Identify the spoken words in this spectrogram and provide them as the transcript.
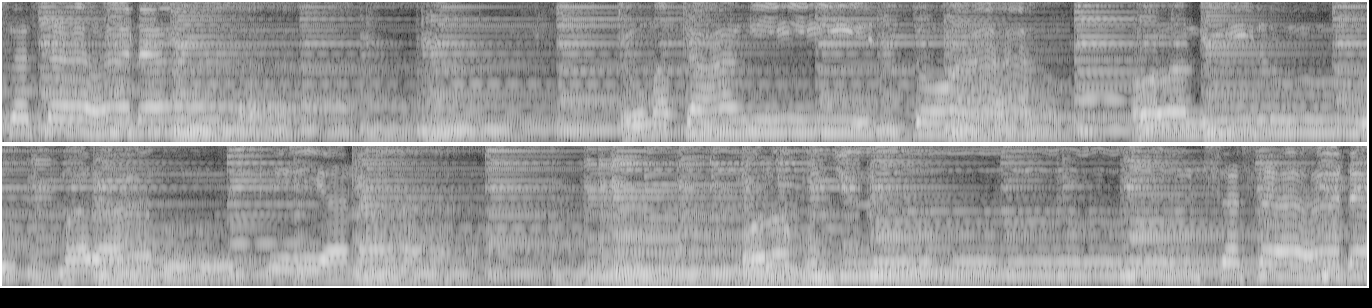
jung sasada Cuma tangis doa Olah nilu marabu siana. Walaupun jung sasada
